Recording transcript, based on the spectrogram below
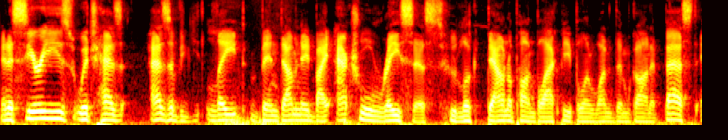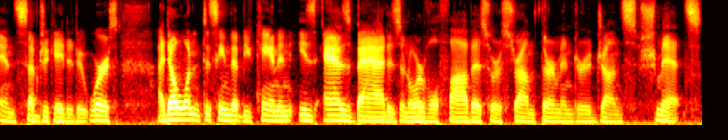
In a series which has, as of late, been dominated by actual racists who looked down upon black people and wanted them gone at best and subjugated at worst, I don't want it to seem that Buchanan is as bad as an Orval Faubus or a Strom Thurmond or a John Schmitz.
